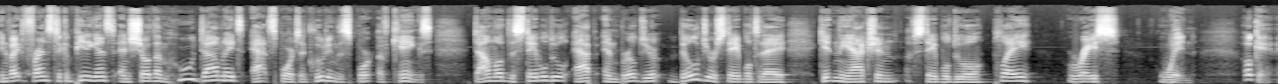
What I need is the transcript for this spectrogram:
Invite friends to compete against and show them who dominates at sports, including the sport of kings. Download the Stable Duel app and build your, build your stable today. Get in the action of Stable Duel. Play, race, win. Okay,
